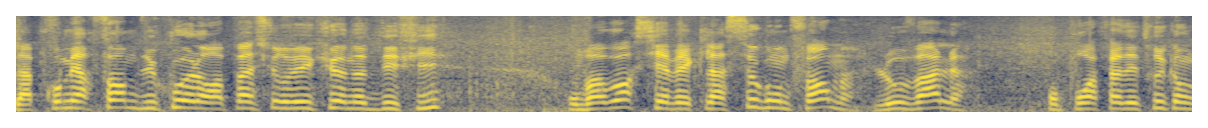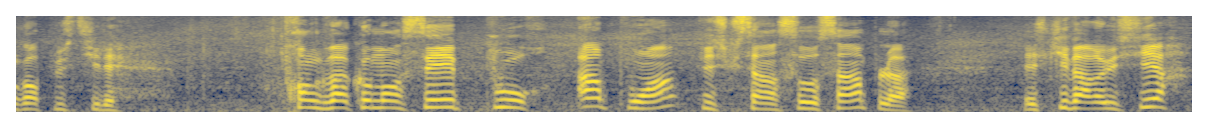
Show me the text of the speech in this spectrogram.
La première forme du coup elle n'aura pas survécu à notre défi. On va voir si avec la seconde forme, l'ovale, on pourra faire des trucs encore plus stylés. Franck va commencer pour un point puisque c'est un saut simple. Et ce qu'il va réussir,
